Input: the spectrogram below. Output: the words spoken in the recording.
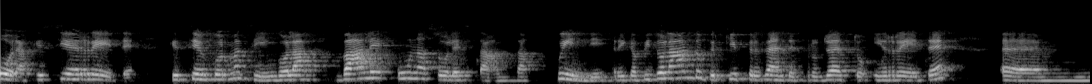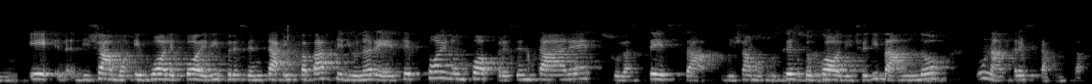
Ora che sia in rete, che sia in forma singola, vale una sola istanza. Quindi, ricapitolando, per chi presenta il progetto in rete ehm, e, diciamo, e vuole poi ripresentare, e fa parte di una rete, poi non può presentare sulla stessa, diciamo, sul stesso codice di bando un'altra istanza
